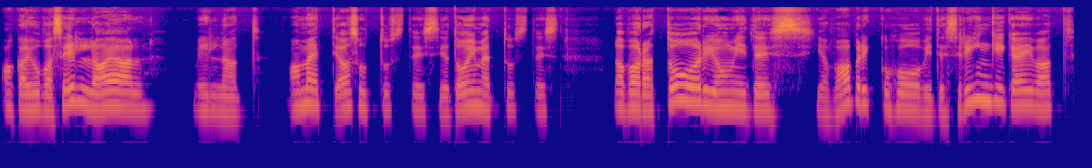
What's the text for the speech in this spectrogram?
aga juba sel ajal, mil nad ametiasutustes ja toimetustes, laboratooriumides ja vabrikuhoovides ringi käivad,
